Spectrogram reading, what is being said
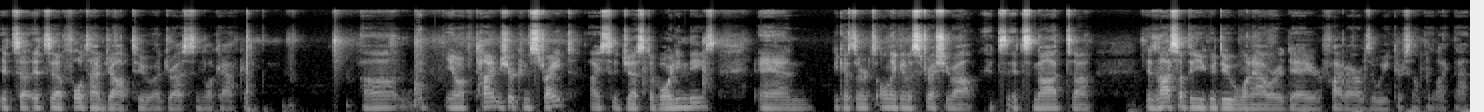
it's a it's a full time job to address and look after. Uh, you know, if time's your constraint, I suggest avoiding these, and because it's only going to stress you out. It's it's not uh, it's not something you could do one hour a day or five hours a week or something like that.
